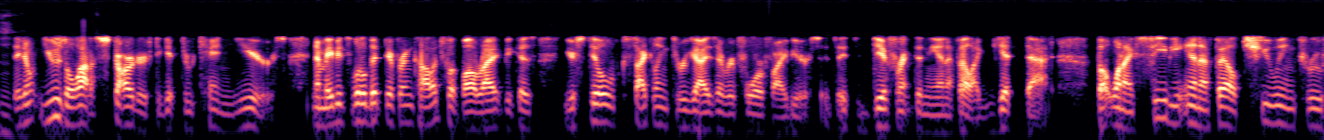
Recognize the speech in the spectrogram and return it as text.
Hmm. They don't use a lot of starters to get through 10 years. Now, maybe it's a little bit different in college football, right? Because you're still cycling through guys every four or five years. It's, it's different than the NFL. I get that. But when I see the NFL chewing through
